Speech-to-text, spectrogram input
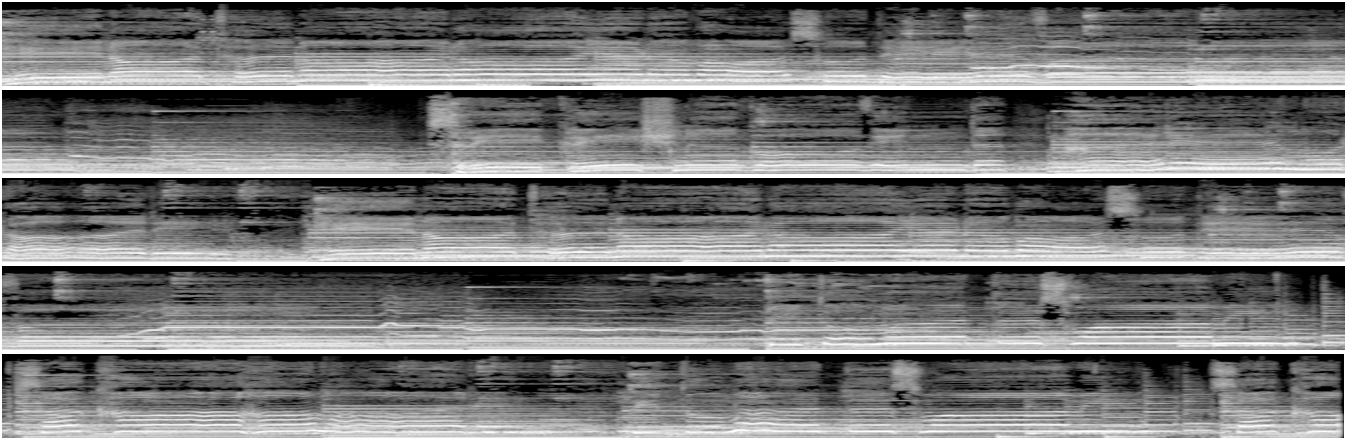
हे नाथ नारायण वासुदेव। श्री कृष्ण गोविन्द हरे मुरारे। हे नाथ नारायण वासुदेव। पितुमत स्वामी सखा स्वामी सखा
